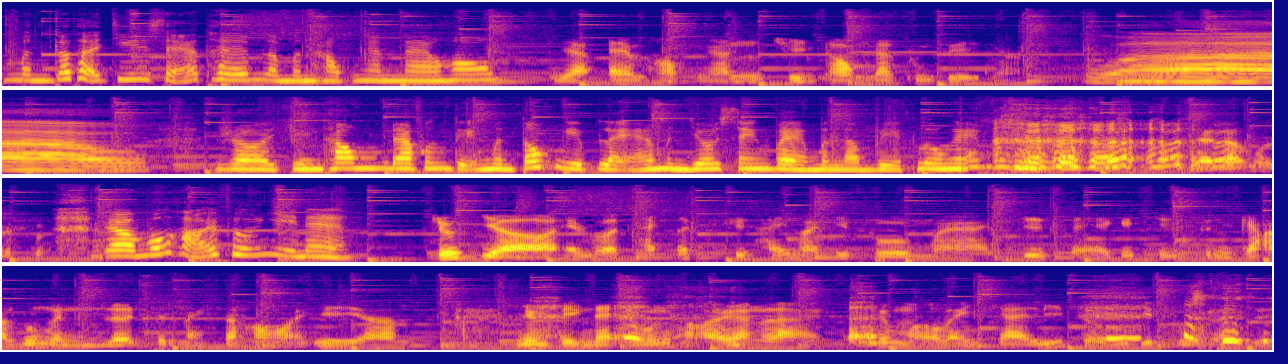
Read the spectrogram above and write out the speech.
mình có thể chia sẻ thêm là mình học ngành nào không? Dạ em học ngành truyền thông đa phương tiện ạ. Wow. Rồi truyền thông đa phương tiện mình tốt nghiệp lẹ mình vô sen vàng mình làm việc luôn em. Dạ đúng rồi rồi muốn hỏi phương gì nè trước giờ em rất là thấy ít khi thấy mà chị Phương mà chia sẻ cái chuyện tình cảm của mình lên trên mạng xã hội thì uh, nhân tiện đây em muốn hỏi rằng là cái mẫu bạn trai lý tưởng của chị Phương là gì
